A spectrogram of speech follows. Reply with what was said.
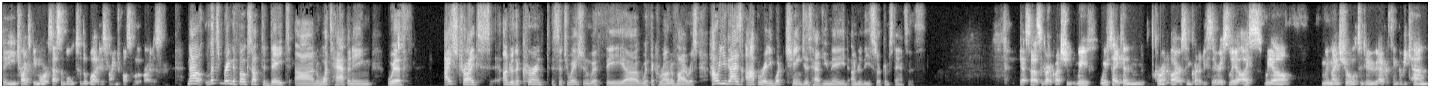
the trikes be more accessible to the widest range possible of riders. Now, let's bring the folks up to date on what's happening with ice trikes under the current situation with the uh, with the coronavirus. How are you guys operating? What changes have you made under these circumstances? Yeah, so that's a great question. We've we've taken coronavirus incredibly seriously at ICE. We are we've made sure to do everything that we can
